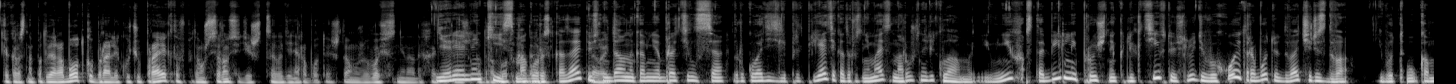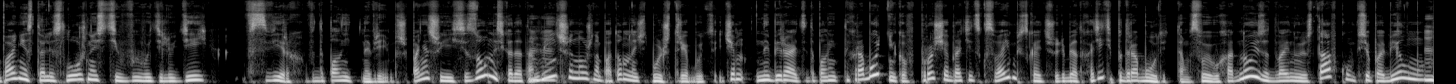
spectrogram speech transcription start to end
как раз на подработку, брали кучу проектов, потому что все равно сидишь целый день работаешь, там уже в офис не надо ходить. Я реальный кейс могу да. рассказать. То есть недавно ко мне обратился руководитель предприятия, который занимается наружной рекламой. И у них стабильный, прочный коллектив, то есть люди выходят, работают два через два. И вот у компании стали сложности в выводе людей в сверх, в дополнительное время. Потому что понятно, что есть сезонность, когда там угу. меньше нужно, потом, значит, больше требуется. И чем набирать дополнительных работников, проще обратиться к своим и сказать, что, ребята, хотите подработать там в свой выходной за двойную ставку, все по белому, угу.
